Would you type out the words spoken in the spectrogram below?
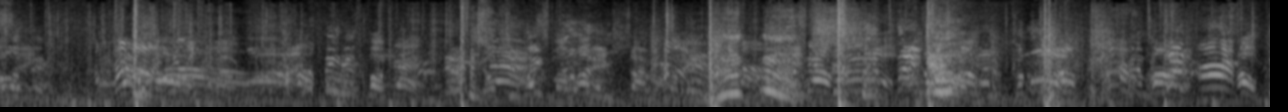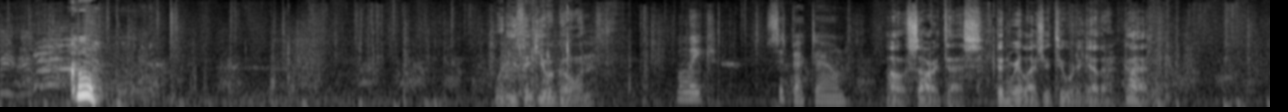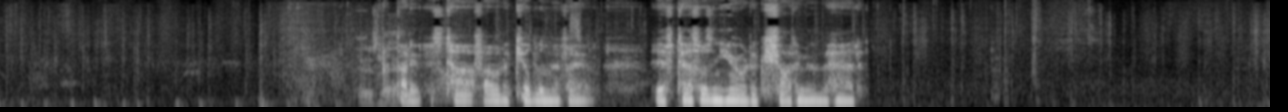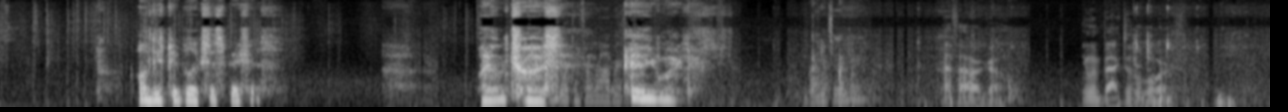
Cool. Where do you think you're going? Malik, sit back down. Oh, sorry, Tess. Didn't realize you two were together. Go ahead. Who's Thought he was tough. I would have killed him if I, if Tess wasn't here. I would have shot him in the head. All these people look suspicious. I don't trust Looking for Robert. anyone. You come through here? Half hour ago. He went back to the wharf.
